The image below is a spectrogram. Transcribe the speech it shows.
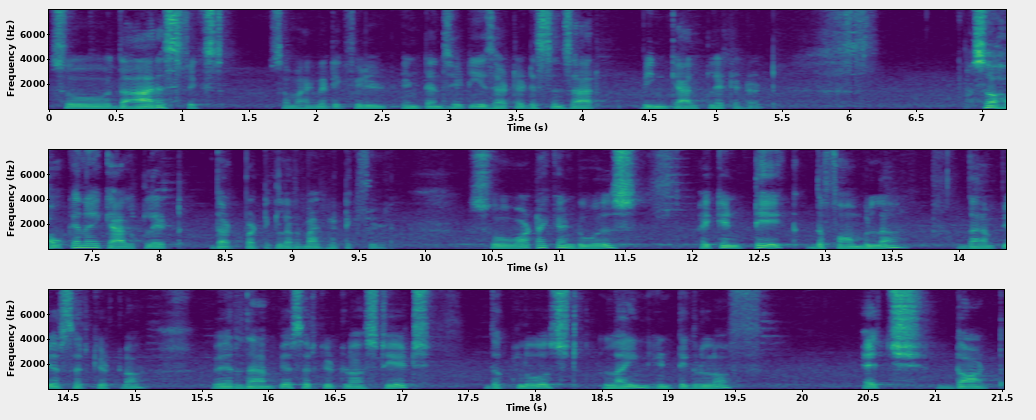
So the r is fixed so magnetic field intensity is at a distance r being calculated at. So how can i calculate that particular magnetic field? So what i can do is i can take the formula the ampere circuit law where the ampere circuit law states the closed line integral of h dot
